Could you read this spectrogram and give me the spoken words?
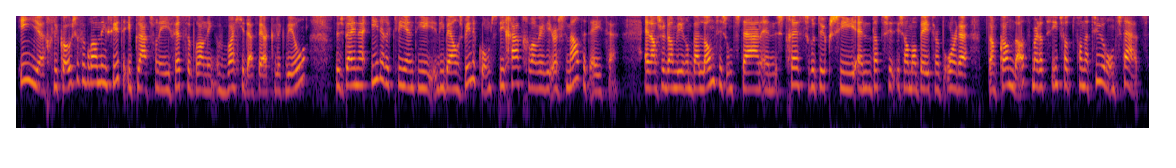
in je glucoseverbranding zit in plaats van in je vetverbranding wat je daadwerkelijk wil. Dus bijna iedere cliënt die, die bij ons binnenkomt, die gaat gewoon weer de eerste maaltijd eten. En als er dan weer een balans is ontstaan en stressreductie en dat is allemaal beter op orde, dan kan dat. Maar dat is iets wat van nature ontstaat.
